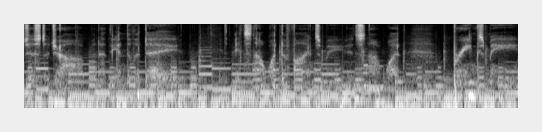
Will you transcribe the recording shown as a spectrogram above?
just a job, and at the end of the day, it's not what defines me, it's not what brings me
